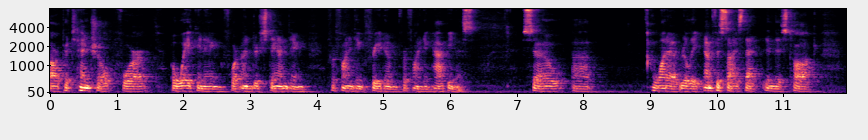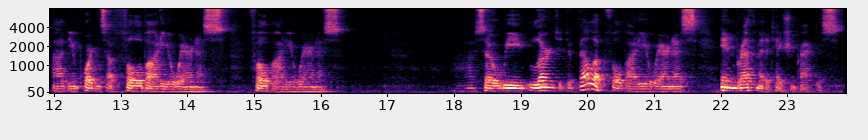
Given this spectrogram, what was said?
our potential for awakening, for understanding, for finding freedom, for finding happiness. So uh, I want to really emphasize that in this talk uh, the importance of full body awareness, full body awareness. Uh, so we learn to develop full body awareness in breath meditation practice.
